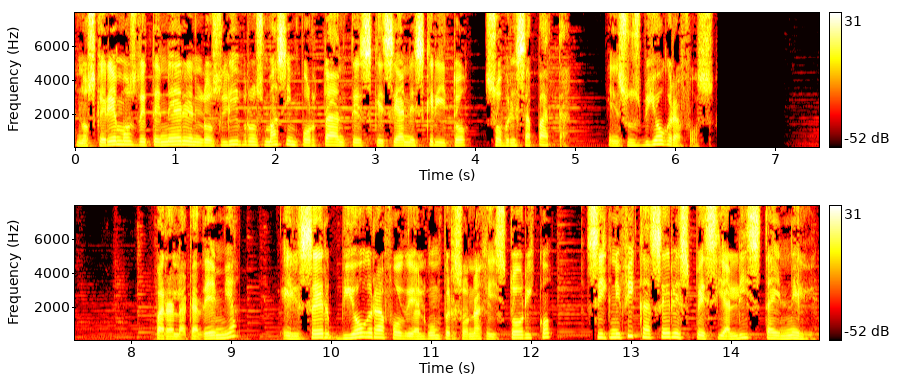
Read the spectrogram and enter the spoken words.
nos queremos detener en los libros más importantes que se han escrito sobre Zapata, en sus biógrafos. Para la academia, el ser biógrafo de algún personaje histórico significa ser especialista en él,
